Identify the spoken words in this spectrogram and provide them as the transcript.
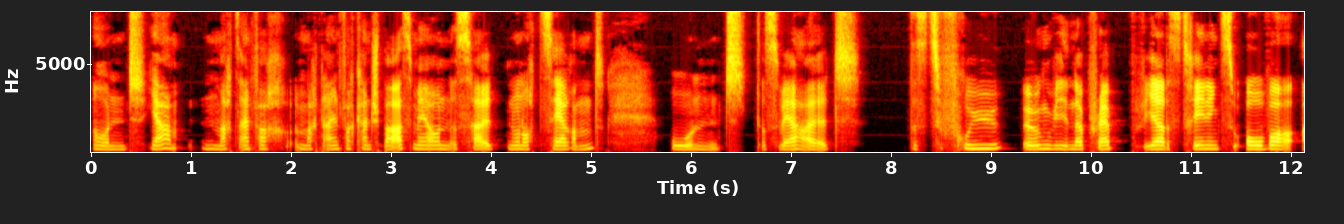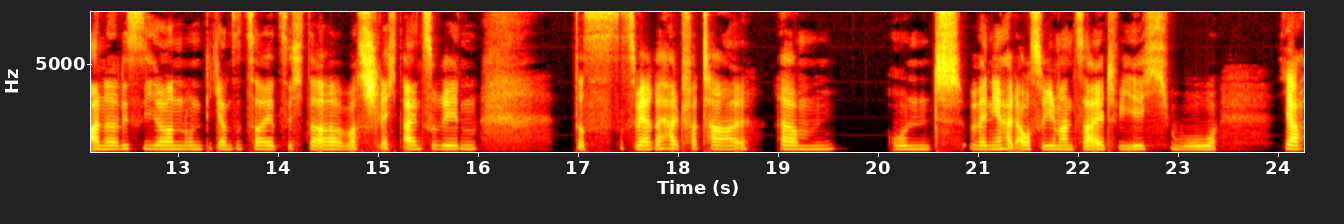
und ja, macht's einfach, macht einfach keinen Spaß mehr und ist halt nur noch zerrend. Und das wäre halt das zu früh irgendwie in der Prep, ja, das Training zu overanalysieren und die ganze Zeit sich da was schlecht einzureden das, das wäre halt fatal. Ähm, und wenn ihr halt auch so jemand seid wie ich, wo ja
